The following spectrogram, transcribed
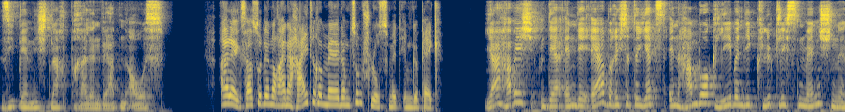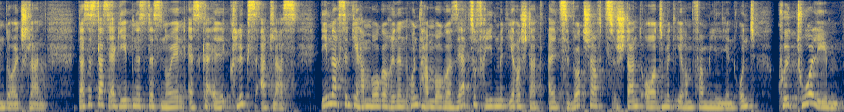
sieht mir nicht nach prallen Werten aus. Alex, hast du denn noch eine heitere Meldung zum Schluss mit im Gepäck? Ja, habe ich. Der NDR berichtete jetzt, in Hamburg leben die glücklichsten Menschen in Deutschland. Das ist das Ergebnis des neuen SKL Glücksatlas. Demnach sind die Hamburgerinnen und Hamburger sehr zufrieden mit ihrer Stadt als Wirtschaftsstandort mit ihrem Familien- und Kulturleben.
